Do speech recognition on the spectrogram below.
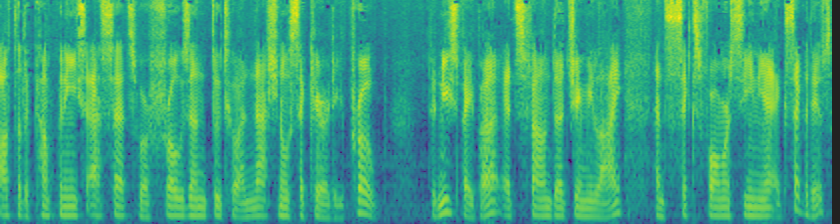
after the company's assets were frozen due to a national security probe. The newspaper, its founder Jimmy Lai, and six former senior executives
